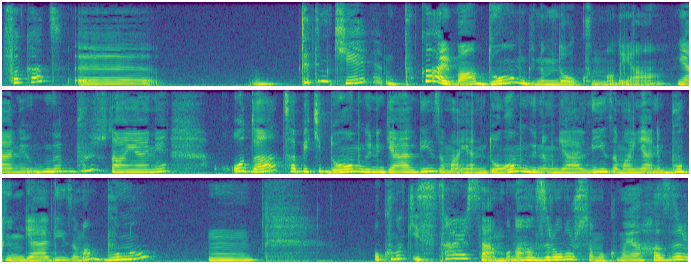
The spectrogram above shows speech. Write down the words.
Fakat e, dedim ki bu galiba doğum günümde okunmalı ya. Yani bu yüzden yani o da tabii ki doğum günü geldiği zaman yani doğum günüm geldiği zaman yani bugün geldiği zaman bunu hmm, okumak istersem, buna hazır olursam, okumaya hazır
